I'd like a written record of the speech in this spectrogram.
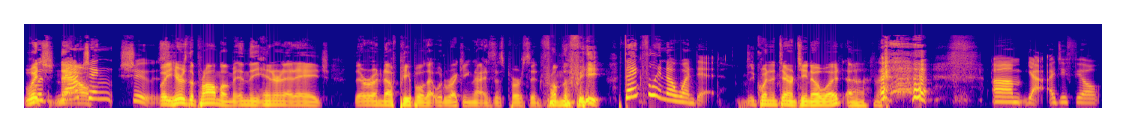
Which was now, matching shoes. but here's the problem: in the internet age, there are enough people that would recognize this person from the feet. Thankfully, no one did. Quentin Tarantino would. Uh, no. um, yeah, I do feel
